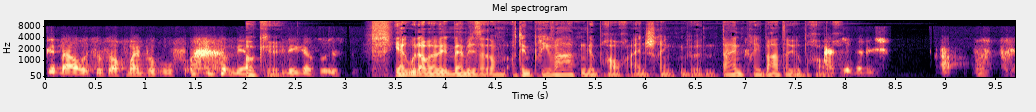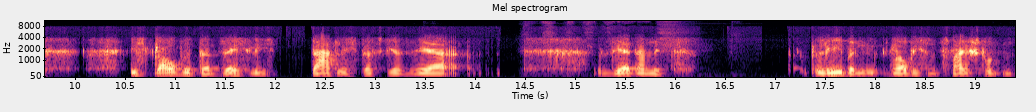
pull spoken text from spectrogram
Genau, es ist auch mein Beruf. mehr okay. oder weniger, so ist es. Ja gut, aber wenn, wenn wir das auf, auf, den privaten Gebrauch einschränken würden, dein privater Gebrauch. Also wenn ich, ah, ich glaube tatsächlich, dadurch, dass wir sehr, sehr damit leben, glaube ich, sind zwei Stunden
